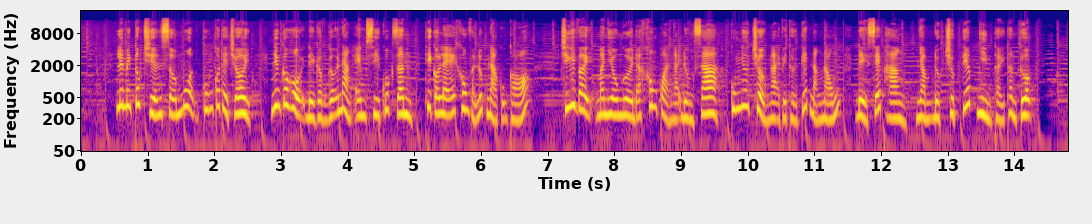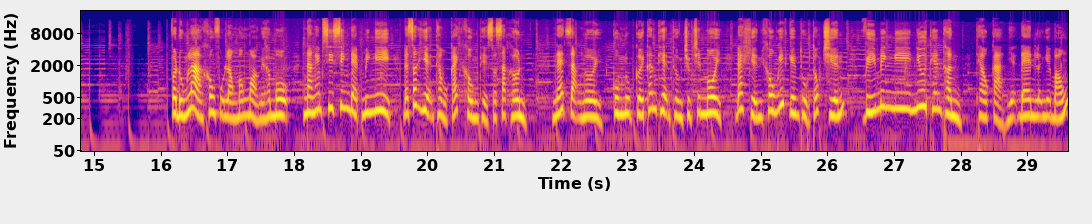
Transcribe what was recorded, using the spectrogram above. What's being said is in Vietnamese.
Liên minh tốc chiến sớm muộn cũng có thể chơi, nhưng cơ hội để gặp gỡ nàng MC quốc dân thì có lẽ không phải lúc nào cũng có. Chính vì vậy mà nhiều người đã không quản ngại đường xa cũng như trở ngại về thời tiết nắng nóng để xếp hàng nhằm được trực tiếp nhìn thấy thần tượng. Và đúng là không phụ lòng mong mỏi người hâm mộ, nàng MC xinh đẹp Minh Nghi đã xuất hiện theo một cách không thể xuất sắc hơn. Nét dạng người cùng nụ cười thân thiện thường trực trên môi đã khiến không ít game thủ tốc chiến ví Minh Nghi như thiên thần theo cả nghĩa đen lẫn nghĩa bóng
